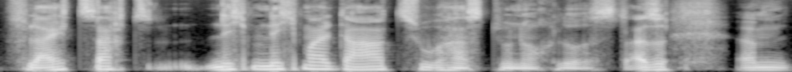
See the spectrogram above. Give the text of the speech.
vielleicht sagt, nicht, nicht mal dazu hast du noch Lust. Also ähm,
